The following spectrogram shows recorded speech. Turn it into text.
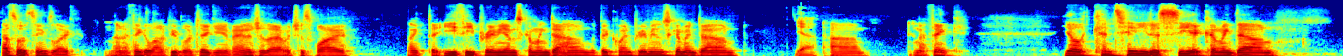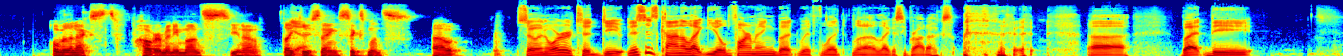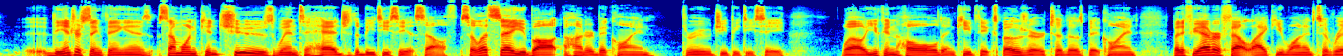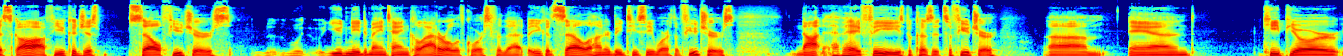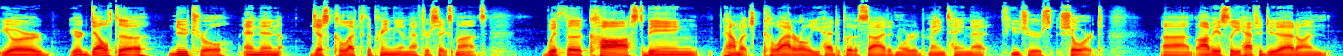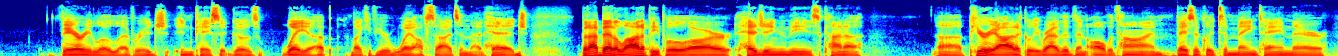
That's what it seems like. And I think a lot of people are taking advantage of that, which is why like the ETH premium is coming down, the Bitcoin premium is coming down. Yeah. Um, and I think you'll continue to see it coming down over the next however many months, you know, like yeah. you're saying, six months out. So in order to do this is kind of like yield farming, but with le- uh, legacy products. uh, but the the interesting thing is someone can choose when to hedge the BTC itself. So let's say you bought 100 Bitcoin through GBTC. Well, you can hold and keep the exposure to those Bitcoin. But if you ever felt like you wanted to risk off, you could just sell futures. You'd need to maintain collateral, of course, for that. But you could sell 100 BTC worth of futures, not pay fees because it's a future, um, and keep your your your delta neutral, and then just collect the premium after six months, with the cost being how much collateral you had to put aside in order to maintain that futures short. Uh, obviously, you have to do that on very low leverage in case it goes way up, like if you're way off sides in that hedge. But I bet a lot of people are hedging these kind of uh, periodically rather than all the time, basically to maintain their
